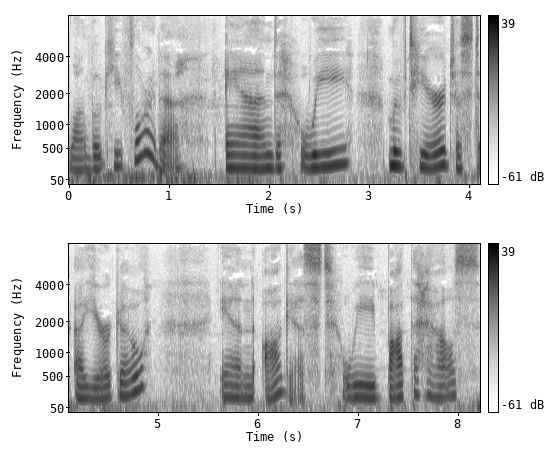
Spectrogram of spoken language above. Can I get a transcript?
Longboat Key, Florida, and we moved here just a year ago in August. We bought the house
